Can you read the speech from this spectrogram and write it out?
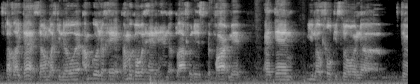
stuff like that. So I'm like, you know what? I'm going ahead. I'm gonna go ahead and apply for this department, and then you know focus on uh, the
